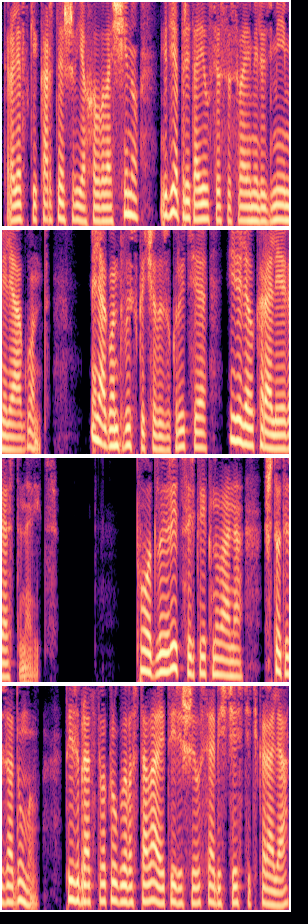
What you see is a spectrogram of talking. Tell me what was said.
Королевский кортеж въехал в лощину, где притаился со своими людьми Мелиагонт. Мелиагонт выскочил из укрытия и велел королеве остановиться. «Подлый рыцарь!» — крикнула она. «Что ты задумал? Ты из братства круглого стола, и ты решился обесчестить короля,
